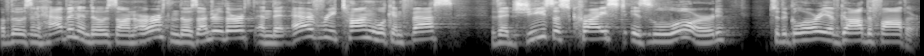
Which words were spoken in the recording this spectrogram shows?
of those in heaven and those on earth and those under the earth, and that every tongue will confess that Jesus Christ is Lord to the glory of God the Father.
